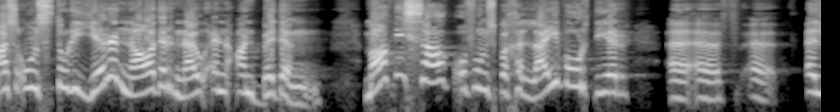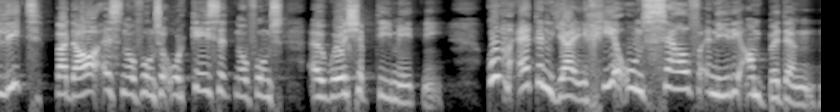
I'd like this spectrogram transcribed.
as ons tot die Here nader nou in aanbidding. Maak nie saak of ons begelei word deur 'n 'n 'n 'n lied wat daar is of ons 'n orkes het of ons 'n worship team het nie. Kom ek en jy gee onsself in hierdie aanbidding.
